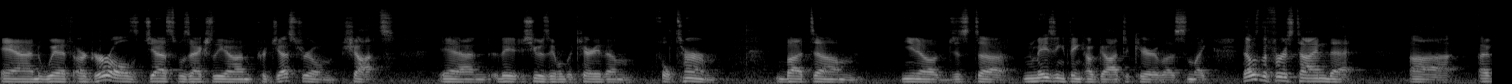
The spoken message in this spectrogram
and with our girls, Jess was actually on progesterone shots, and they, she was able to carry them full term. But um, you know, just uh, amazing thing how God took care of us, and like that was the first time that uh, I,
